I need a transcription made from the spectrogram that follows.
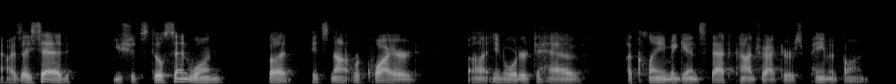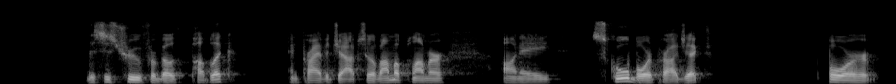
Now, as I said, you should still send one, but it's not required uh, in order to have a claim against that contractor's payment bond. This is true for both public and private jobs. So if I'm a plumber on a school board project for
